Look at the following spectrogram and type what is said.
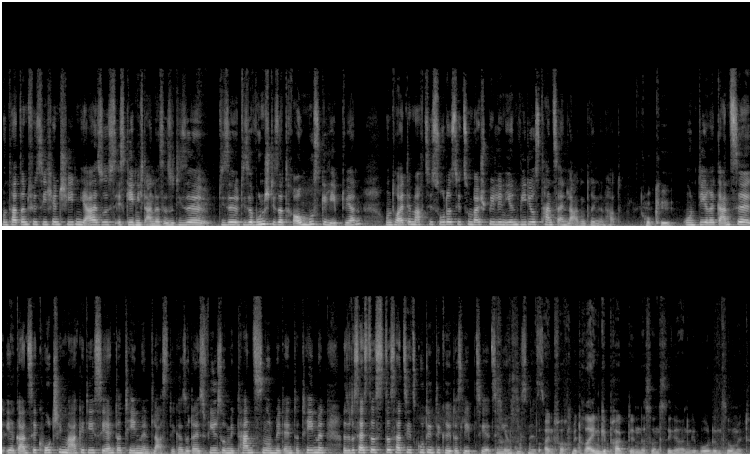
Und hat dann für sich entschieden, ja, also es, es geht nicht anders. Also diese, diese, dieser Wunsch, dieser Traum muss gelebt werden. Und heute macht sie so, dass sie zum Beispiel in ihren Videos Tanzeinlagen drinnen hat. Okay. Und ihre ganze, ihre ganze Coaching-Marke, die ist sehr entertainment-lastig. Also da ist viel so mit Tanzen und mit Entertainment. Also das heißt, das, das hat sie jetzt gut integriert, das lebt sie jetzt in das ihrem Business. Einfach mit reingepackt in das sonstige Angebot und somit.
